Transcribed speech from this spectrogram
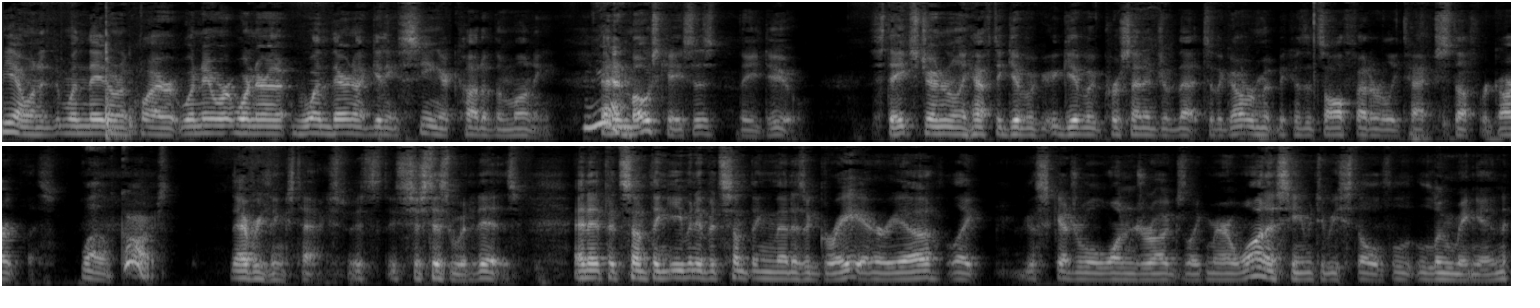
Yeah, when it, when they don't acquire when they were when they're when they're not getting seeing a cut of the money, Yeah. and in most cases they do. States generally have to give a give a percentage of that to the government because it's all federally taxed stuff, regardless. Well, of course. Everything's taxed. It's it's just is what it is. And if it's something, even if it's something that is a gray area, like Schedule One drugs, like marijuana, seem to be still looming in,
